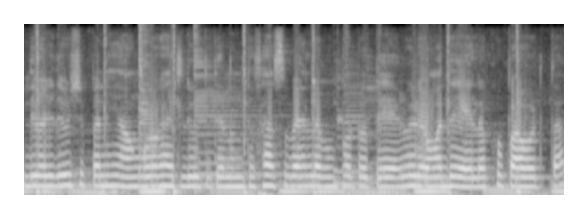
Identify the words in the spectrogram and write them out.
दिवाळी दिवशी पण ही आंघोळ घातली होती. त्यानंतर सासूबाईंना पण फोटो ते व्हिडिओमध्ये यायला खूप आवडतं.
